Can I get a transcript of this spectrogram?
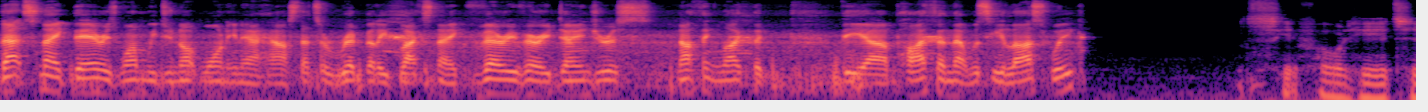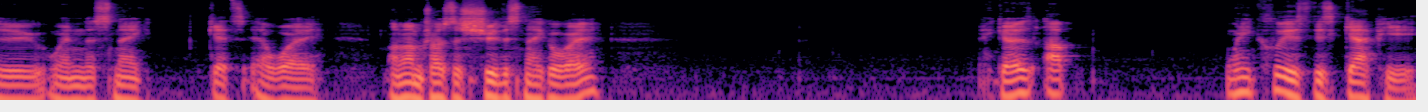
That snake there is one we do not want in our house. That's a red-bellied black snake. Very, very dangerous. Nothing like the the uh, python that was here last week. Skip forward here to when the snake gets away. My mum tries to shoo the snake away. He goes up. When he clears this gap here,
